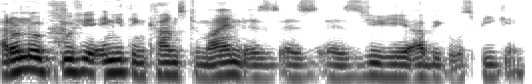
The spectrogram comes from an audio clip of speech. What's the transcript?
I don't know if Buhle, anything comes to mind as as as you hear Abigail speaking.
